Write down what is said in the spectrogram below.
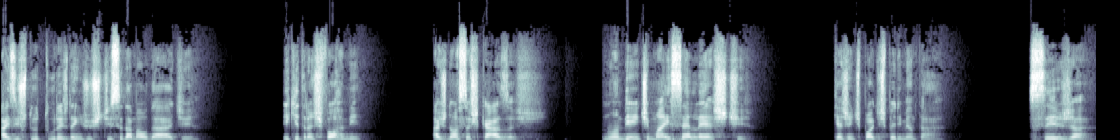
as estruturas da injustiça e da maldade e que transforme as nossas casas no ambiente mais celeste que a gente pode experimentar. Seja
